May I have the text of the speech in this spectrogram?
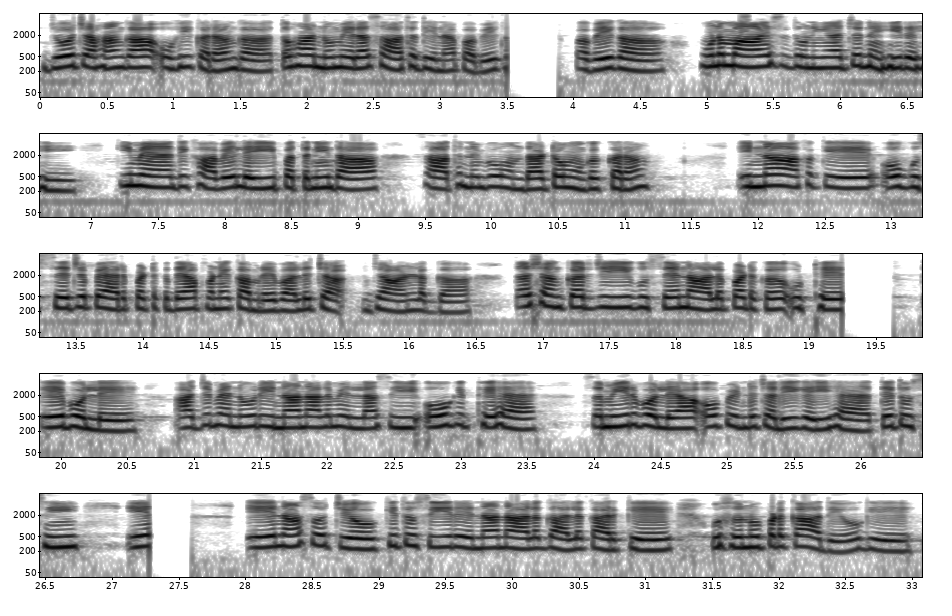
ਜੋ ਚਾਹਾਂਗਾ ਉਹੀ ਕਰਾਂਗਾ, ਤੁਹਾਨੂੰ ਮੇਰਾ ਸਾਥ ਦੇਣਾ ਪਵੇਗਾ ਪਵੇਗਾ। ਹੁਣ ਮਾਂ ਇਸ ਦੁਨੀਆ 'ਚ ਨਹੀਂ ਰਹੀ, ਕਿ ਮੈਂ ਦਿਖਾਵੇ ਲਈ ਪਤਨੀ ਦਾ ਸਾਥ ਨਿਭਾਉਣ ਦਾ ਢੋਂਗ ਕਰਾਂ? ਇੰਨਾ ਆਖ ਕੇ ਉਹ ਗੁੱਸੇ 'ਚ ਪੈਰ ਪਟਕਦਿਆਂ ਆਪਣੇ ਕਮਰੇ ਵੱਲ ਜਾਣ ਲੱਗਾ। ਤਾਂ ਸ਼ੰਕਰ ਜੀ ਗੁੱਸੇ ਨਾਲ ਭਟਕ ਉੱਠੇ ਤੇ ਬੋਲੇ ਅੱਜ ਮੈਨੂੰ ਰੀਨਾ ਨਾਲ ਮਿਲਣਾ ਸੀ, ਉਹ ਕਿੱਥੇ ਹੈ? ਸਮੀਰ ਬੋਲਿਆ, ਉਹ ਪਿੰਡ ਚਲੀ ਗਈ ਹੈ ਤੇ ਤੁਸੀਂ ਇਹ ਇਹ ਨਾ ਸੋਚਿਓ ਕਿ ਤੁਸੀਂ ਰੀਨਾ ਨਾਲ ਗੱਲ ਕਰਕੇ ਉਸ ਨੂੰ ਭੜਕਾ ਦਿਓਗੇ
